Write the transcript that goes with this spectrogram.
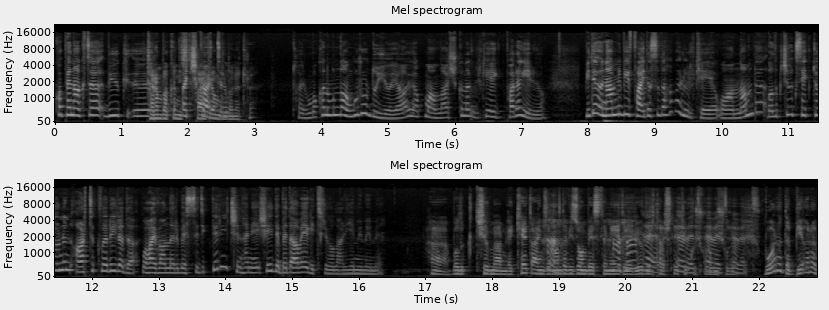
Kopenhag'da büyük e, Tarım Bakanı istifa ediyor bundan ötürü? Tarım Bakanı bundan gurur duyuyor ya. Yapma Allah aşkına ülkeye para geliyor. Bir de önemli bir faydası daha var ülkeye o anlamda. Balıkçılık sektörünün artıklarıyla da bu hayvanları besledikleri için hani şeyi de bedavaya getiriyorlar yemi memi. Ha, balıkçı memleket aynı ha. zamanda vizon beslemeye de yarıyor. Evet, bir taşla iki evet, kuş vurmuş evet, oluyor. Evet. Bu arada bir ara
